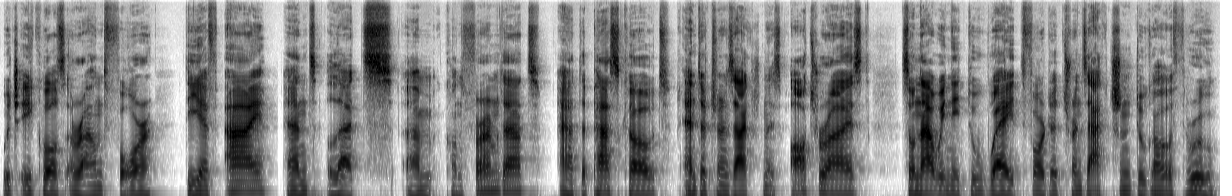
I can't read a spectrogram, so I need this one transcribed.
which equals around 4 DFI. And let's um, confirm that. Add the passcode, enter transaction is authorized. So now we need to wait for the transaction to go through.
